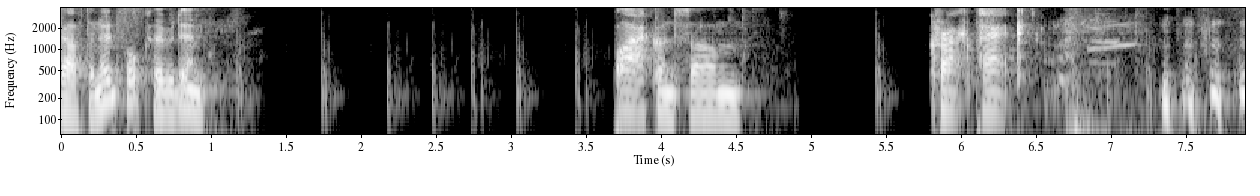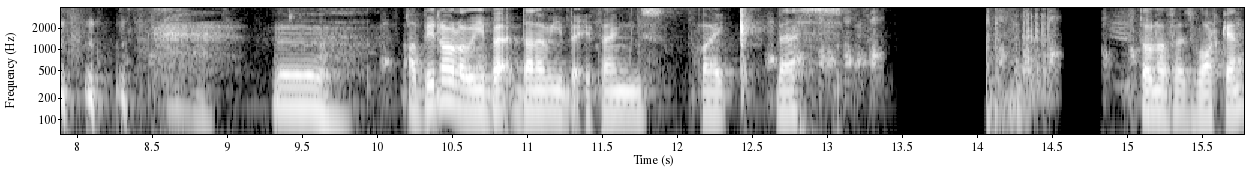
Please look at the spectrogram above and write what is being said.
afternoon, folks. How we doing? Back on some crack pack. uh, I've been on a wee bit, done a wee bit of things like this. Don't know if it's working.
